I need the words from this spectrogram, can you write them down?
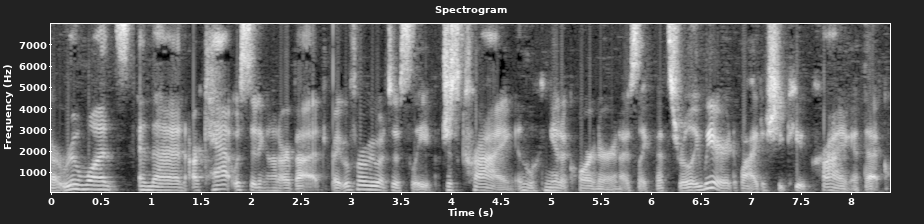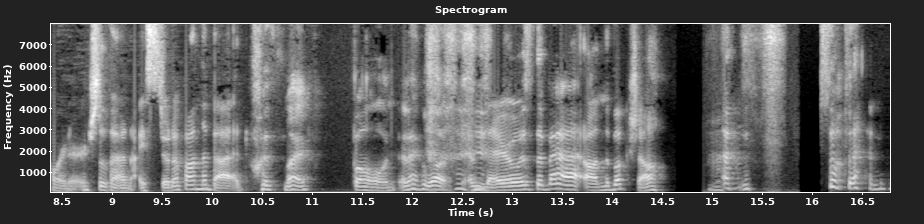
our room once. And then our cat was sitting on our bed right before we went to sleep, just crying and looking at a corner. And I was like, that's really weird. Why does she keep crying at that corner? So then I stood up on the bed with my phone and I looked, and there was the bat on the bookshelf. so then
